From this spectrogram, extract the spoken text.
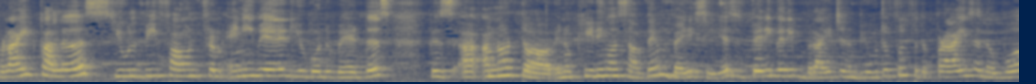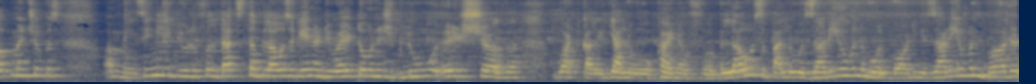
bright colors. You will be found from anywhere you're going to wear this because uh, I'm not uh, you know kidding or something. I'm very serious. It's very very bright and beautiful for the price and the workmanship is amazingly beautiful. That's the blouse again a dual tonish bluish uh, what color? Yellow kind of uh, blouse. Pallu zari woven the whole body is zari woven border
